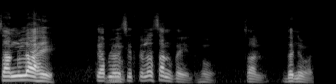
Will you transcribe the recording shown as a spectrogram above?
चांगलं आहे ते आपल्याला हो. शेतकऱ्याला सांगता येईल. हो. चालेल. धन्यवाद.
